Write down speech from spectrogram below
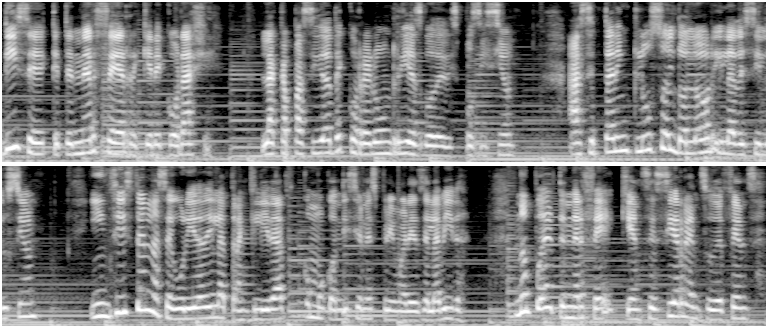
Dice que tener fe requiere coraje, la capacidad de correr un riesgo de disposición, aceptar incluso el dolor y la desilusión. Insiste en la seguridad y la tranquilidad como condiciones primarias de la vida. No puede tener fe quien se cierra en su defensa,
